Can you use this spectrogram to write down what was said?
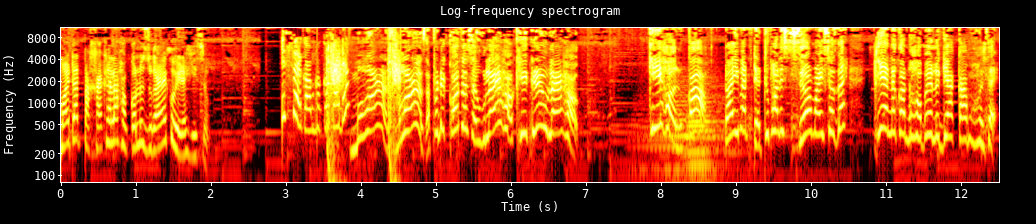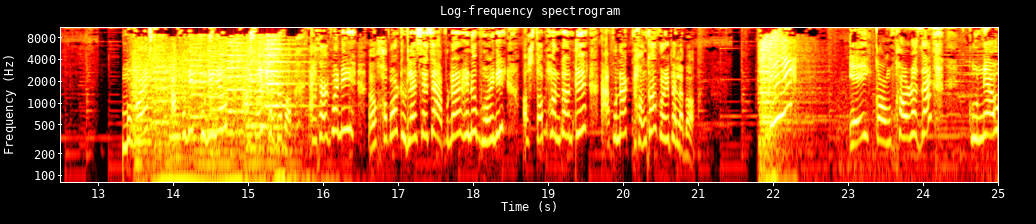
মই তাত পাখা খেলা সকলো যোগাৰে কৰি ৰাখিছোঁ। মহাৰাজ মহাৰাজ আপুনি ক'ত আছে? ওলাই আহক শীঘ্ৰে ওলাই আহক। কি হ'ল? ক তই ইমান টেটু ফালি চিঞৰ মাৰিছ যে কি এনেকুৱা নহ'বলগীয়া কাম হৈছে? কোনেও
